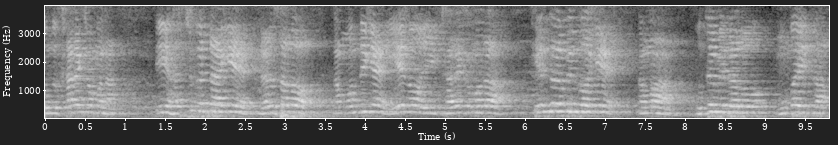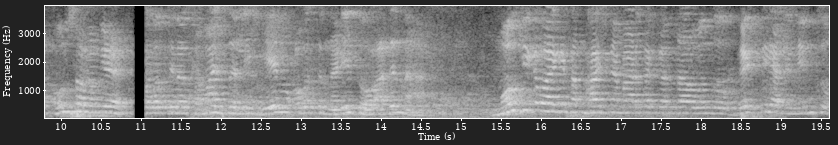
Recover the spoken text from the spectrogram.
ಒಂದು ಕಾರ್ಯಕ್ರಮನ ಈ ಅಚ್ಚುಕಟ್ಟಾಗಿ ನಡೆಸಲು ನಮ್ಮೊಂದಿಗೆ ಏನು ಈ ಕಾರ್ಯಕ್ರಮದ ಕೇಂದ್ರ ಬಿಂದುವಾಗಿ ನಮ್ಮ ಉದ್ಯಮಿದಾರರು ಮುಂಬೈಯಿಂದ ಅವರು ಸಹ ನಮಗೆ ಅವತ್ತಿನ ಸಮಾಜದಲ್ಲಿ ಏನು ಅವತ್ತು ನಡೀತು ಅದನ್ನ ಮೌಖಿಕವಾಗಿ ಸಂಭಾಷಣೆ ಮಾಡತಕ್ಕಂತ ಒಂದು ವ್ಯಕ್ತಿ ಅಲ್ಲಿ ನಿಂತು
